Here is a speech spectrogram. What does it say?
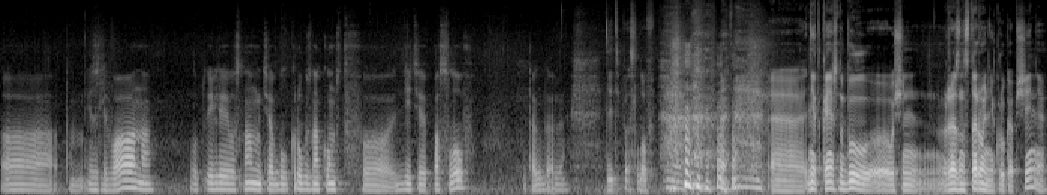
э, там, из Ливана? Вот, или в основном у тебя был круг знакомств э, дети послов и так далее? Дети послов. Э, Нет, конечно, был э, очень разносторонний круг общения.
